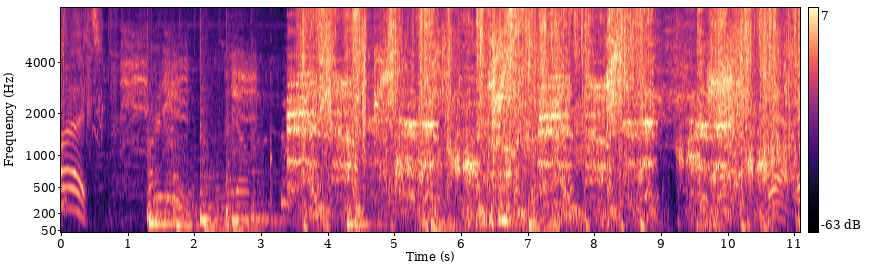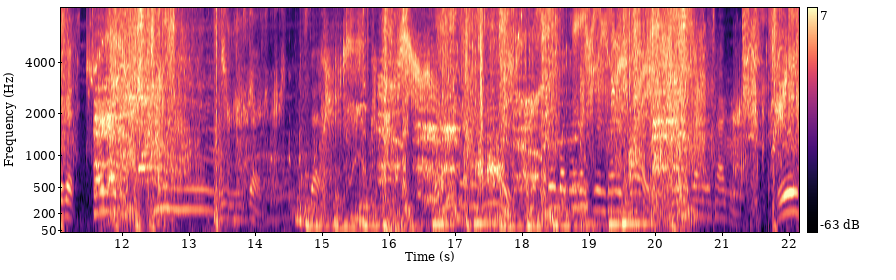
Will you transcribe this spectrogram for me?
What? What are you? Yeah, take it. Take it. He's dead. He's dead like almost your entire side. Really?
